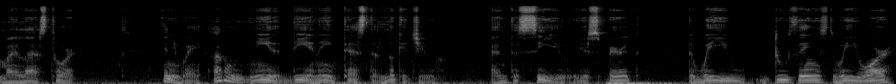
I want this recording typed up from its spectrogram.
my last tour. Anyway, I don't need a DNA test to look at you and to see you, your spirit, the way you do things, the way you are.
